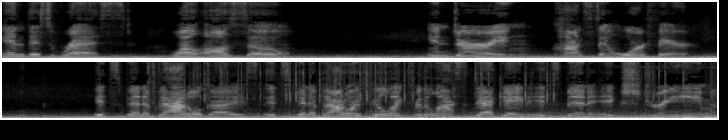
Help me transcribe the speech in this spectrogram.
in this rest while also enduring constant warfare it's been a battle, guys. It's been a battle, I feel like, for the last decade. It's been extreme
